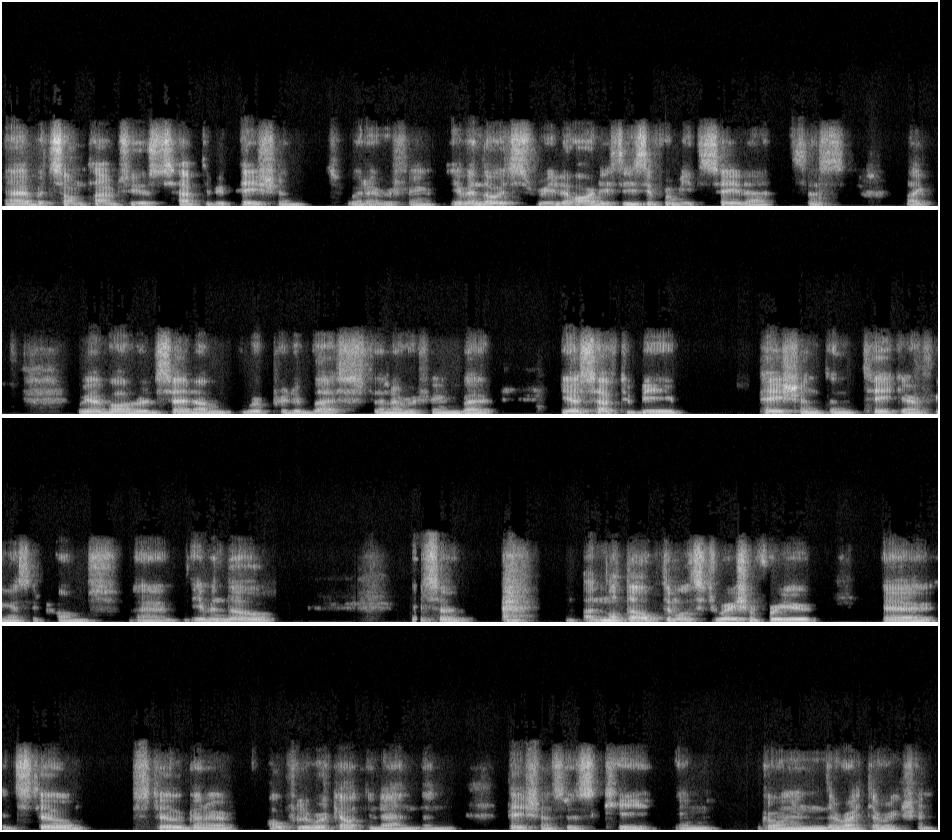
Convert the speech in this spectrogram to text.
Uh, but sometimes you just have to be patient with everything, even though it's really hard. It's easy for me to say that since, like, we have already said um, we're pretty blessed and everything, but you just have to be patient and take everything as it comes. Uh, even though it's a not the optimal situation for you, uh, it's still still gonna hopefully work out in the end. And patience is key in going in the right direction.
